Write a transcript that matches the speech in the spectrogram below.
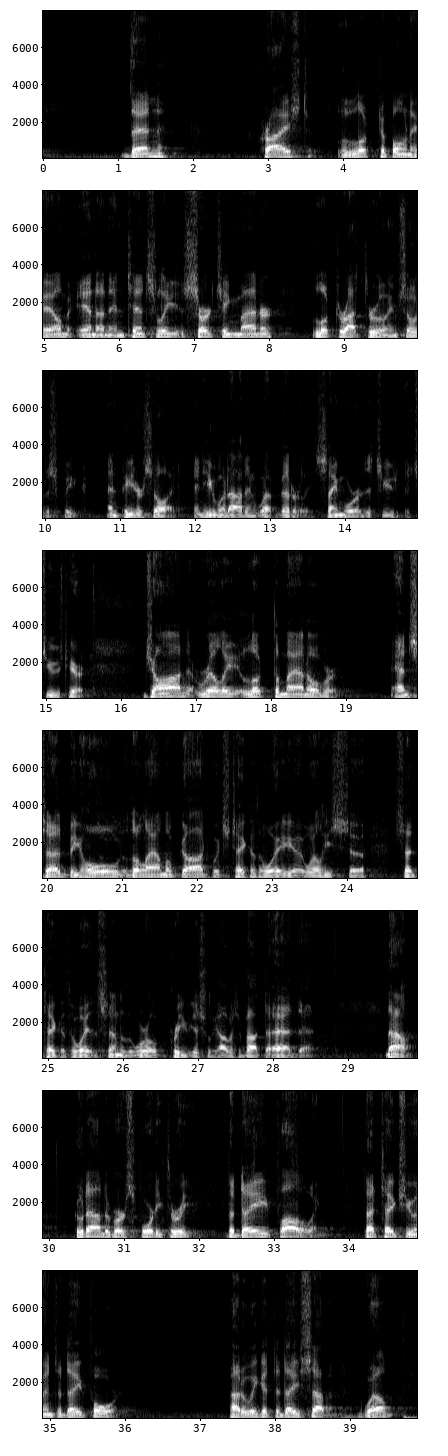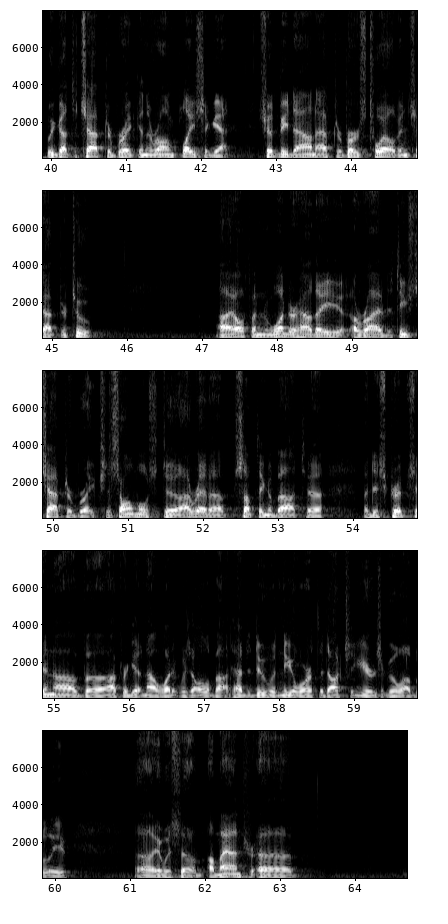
then Christ looked upon him in an intensely searching manner, looked right through him, so to speak. And Peter saw it and he went out and wept bitterly. Same word that's used, here. John really looked the man over and said, Behold the Lamb of God, which taketh away, uh, well, he uh, said, taketh away the sin of the world previously. I was about to add that. Now, go down to verse 43. The day following, that takes you into day four. How do we get to day seven? Well, we got the chapter break in the wrong place again. Should be down after verse 12 in chapter 2. I often wonder how they arrived at these chapter breaks. It's almost, uh, I read uh, something about uh, a description of, uh, I forget now what it was all about. It had to do with neo orthodoxy years ago, I believe. Uh, it was uh, a man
